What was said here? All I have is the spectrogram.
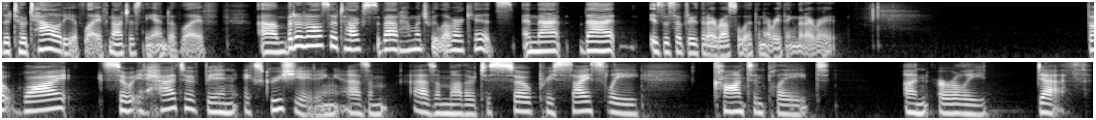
the totality of life, not just the end of life. Um, but it also talks about how much we love our kids, and that that is the subject that I wrestle with in everything that I write. But why? So it had to have been excruciating as a as a mother to so precisely contemplate an early death.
